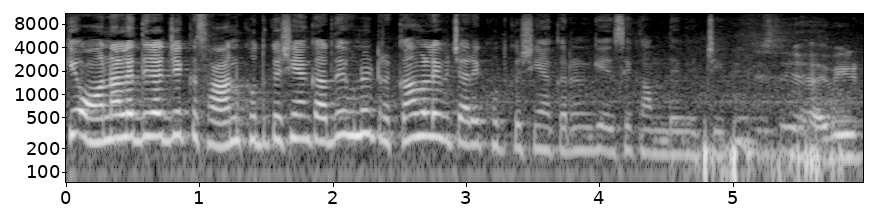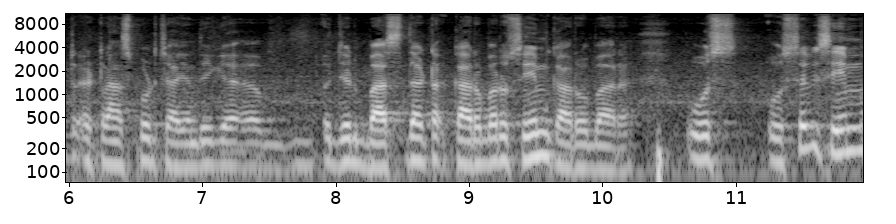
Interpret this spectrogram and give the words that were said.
ਕਿ ਆਉਣ ਵਾਲੇ ਦਿਨਾਂ ਜੇ ਕਿਸਾਨ ਖੁਦਕਸ਼ੀਆਂ ਕਰਦੇ ਹੁਣੇ ਟਰੱਕਾਂ ਵਾਲੇ ਵਿਚਾਰੇ ਖੁਦਕਸ਼ੀਆਂ ਕਰਨਗੇ ਇਸੇ ਕੰਮ ਦੇ ਵਿੱਚ ਹੀ। ਜਿਸ ਤੇ ਹੈਵੀ ਟਰਾਂਸਪੋਰਟ ਚ ਆ ਜਾਂਦੀ ਕਿ ਅਹ, ਬੱਸ ਦਾ ਟ- ਕਾਰੋਬਾਰ ਉਹ ਸੇਮ ਕਾਰੋਬਾਰ ਉਸ ਉਸੇ ਵੀ ਸੇਮ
